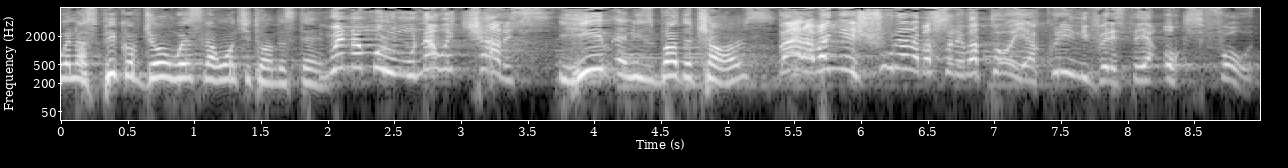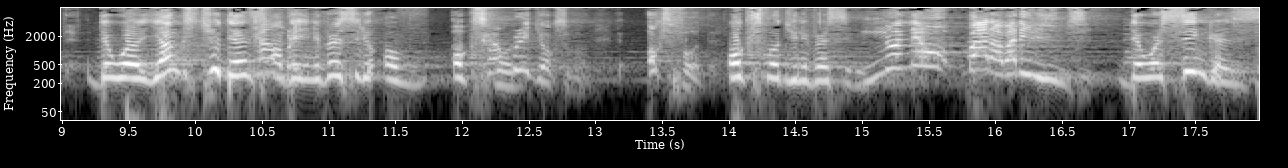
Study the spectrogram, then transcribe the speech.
When I speak of John Wesley, I want you to understand. we na murumuna we charles Him and his brother Charles, bari abanyeshuri n'abasore batoya kuri univerisite ya oxford they were young students at the University of Oxford, cambridge oxford oxford Oxford University. noneho bari abaririmbyi They were singers.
